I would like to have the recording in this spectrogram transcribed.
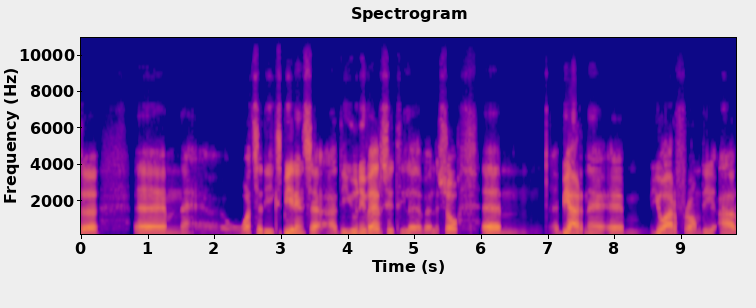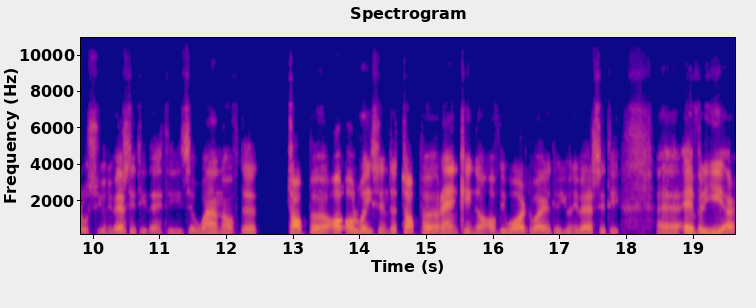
uh, um, what's the experience at the university level. So, um, Bjarne, um, you are from the Aarhus University, that is one of the top, uh, always in the top uh, ranking of the worldwide university uh, every year.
